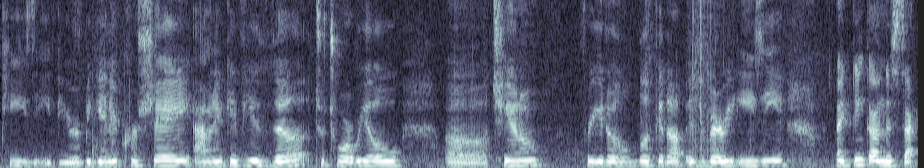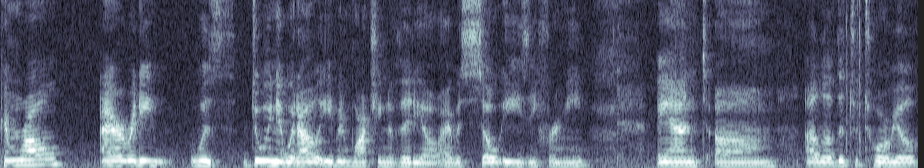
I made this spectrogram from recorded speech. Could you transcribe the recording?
Peasy. If you're a beginner crochet, I'm going to give you the tutorial uh, channel for you to look it up. It's very easy. I think on the second row, I already was doing it without even watching the video. It was so easy for me. And um, I love the tutorial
